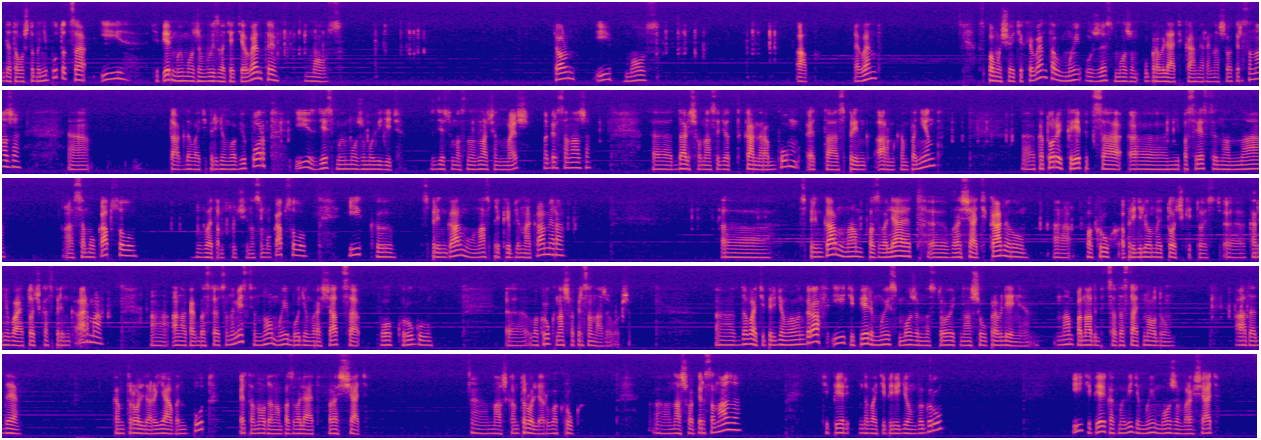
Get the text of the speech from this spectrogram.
для того, чтобы не путаться. И теперь мы можем вызвать эти ивенты mouse turn и mouse up event с помощью этих ивентов мы уже сможем управлять камерой нашего персонажа. Э, так, давайте перейдем во viewport. И здесь мы можем увидеть, здесь у нас назначен mesh на персонажа. Э, дальше у нас идет камера Boom, это Spring Arm компонент, э, который крепится непосредственно на саму капсулу, в этом случае на саму капсулу, и к спрингарму у нас прикреплена камера. Спрингарм нам позволяет э, вращать камеру э, вокруг определенной точки, то есть э, корневая точка э, она как бы остается на месте, но мы будем вращаться по кругу э, вокруг нашего персонажа, в общем. Э, давайте перейдем в AvantGraph и теперь мы сможем настроить наше управление. Нам понадобится достать ноду add controller yav input. Эта нода нам позволяет вращать э, наш контроллер вокруг э, нашего персонажа. Теперь давайте перейдем в игру. И теперь, как мы видим, мы можем вращать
